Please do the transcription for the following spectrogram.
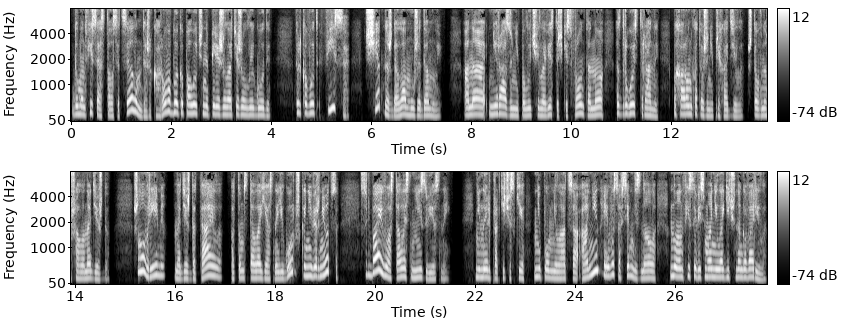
Дом Анфисы остался целым, даже корова благополучно пережила тяжелые годы. Только вот Фиса тщетно ждала мужа домой. Она ни разу не получила весточки с фронта, но, с другой стороны, похоронка тоже не приходила, что внушало надежду. Шло время, надежда таяла, потом стало ясно, Егорушка не вернется, судьба его осталась неизвестной. Нинель практически не помнила отца, а Нина его совсем не знала, но Анфиса весьма нелогично говорила.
